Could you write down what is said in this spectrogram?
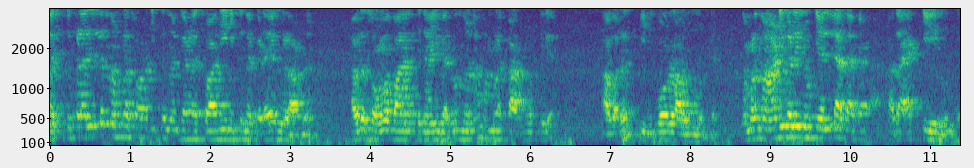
മരുത്തുക്കളെല്ലാം നമ്മളെ സ്വാധീനിക്കുന്ന സ്വാധീനിക്കുന്ന ഘടകങ്ങളാണ് അവർ സോമപാനത്തിനായി വരണം എന്ന് പറഞ്ഞാൽ നമ്മളെ കർമ്മത്തിൽ അവർ ഇൻവോൾവ് ആവുന്നുണ്ട്. നമ്മുടെ നാടുകളിലൊക്കെ എല്ലാം അത് അത് ആക്ട് ചെയ്യുന്നുണ്ട്.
